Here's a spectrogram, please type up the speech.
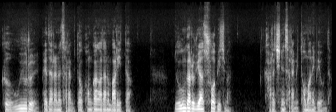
그 우유를 배달하는 사람이 더 건강하다는 말이 있다. 누군가를 위한 수업이지만 가르치는 사람이 더 많이 배운다.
